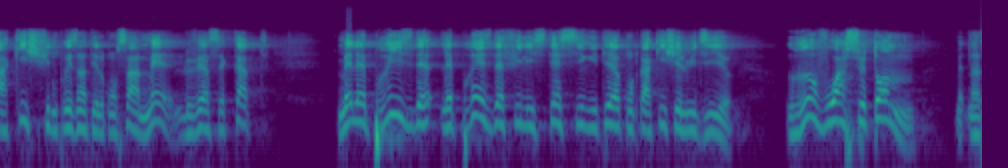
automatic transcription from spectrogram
Akish finit présenter le ça, mais le verset 4, mais les, les princes des Philistins s'irritèrent contre Akish et lui dirent, renvoie cet homme. Maintenant,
